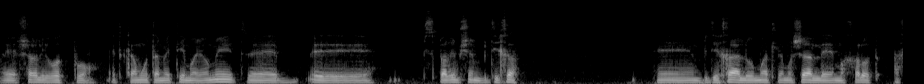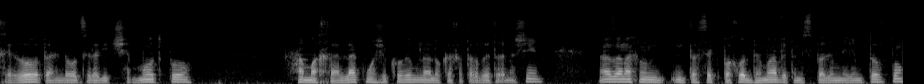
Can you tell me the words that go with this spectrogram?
ואפשר לראות פה את כמות המתים היומית, אה, מספרים שהם בדיחה. אה, בדיחה לעומת למשל מחלות אחרות, אני לא רוצה להגיד שמות פה, המחלה כמו שקוראים לה, לוקחת הרבה יותר אנשים, אז אנחנו נתעסק פחות במוות, המספרים נראים טוב פה.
